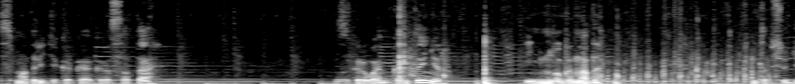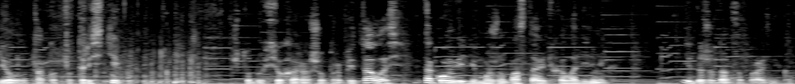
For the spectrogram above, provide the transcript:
Смотрите, какая красота. Закрываем контейнер. И немного надо это все дело вот так вот потрясти чтобы все хорошо пропиталось. В таком виде можно поставить в холодильник и дожидаться праздников.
